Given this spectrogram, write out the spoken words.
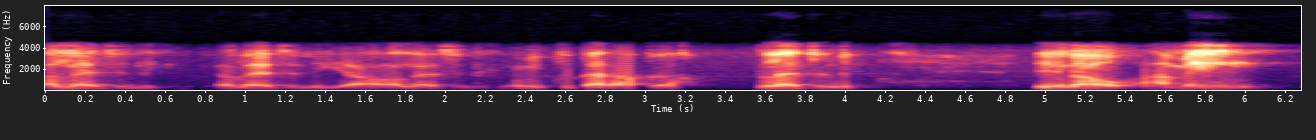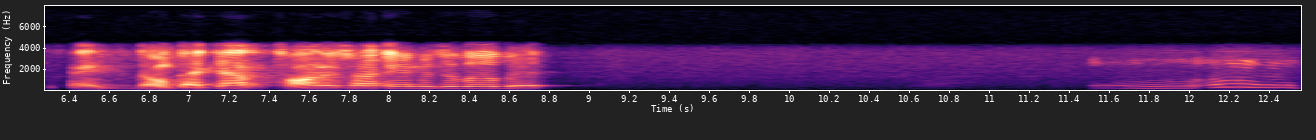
allegedly, allegedly, y'all, allegedly. Let me put that out there. Allegedly. You know, I mean, don't that kind of tarnish her image a little bit? Mm-mm.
